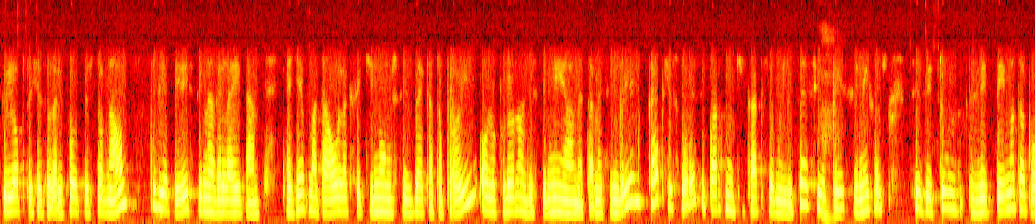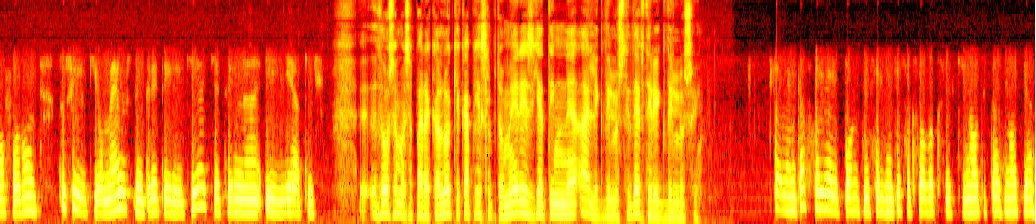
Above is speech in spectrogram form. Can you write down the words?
φιλόπτωχε αδελφότητες των ναών που διατηρεί στην Αδελαίδα. Τα γεύματα όλα ξεκινούν στις 10 το πρωί, ολοκληρώνονται στη μία μετά μεσημβρία. Κάποιες φορές υπάρχουν και κάποιοι ομιλητές οι οποίοι συνήθως συζητούν ζητήματα που αφορούν τους ηλικιωμένους, την τρίτη ηλικία και την ε, υγεία τους. Ε, δώσε μας, παρακαλώ, και κάποιες λεπτομέρειες για την ε, άλλη εκδήλωση, τη δεύτερη εκδήλωση. Στα ελληνικά σχολεία λοιπόν της Ελληνικής Ορθόδοξης Κοινότητας Νότιας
